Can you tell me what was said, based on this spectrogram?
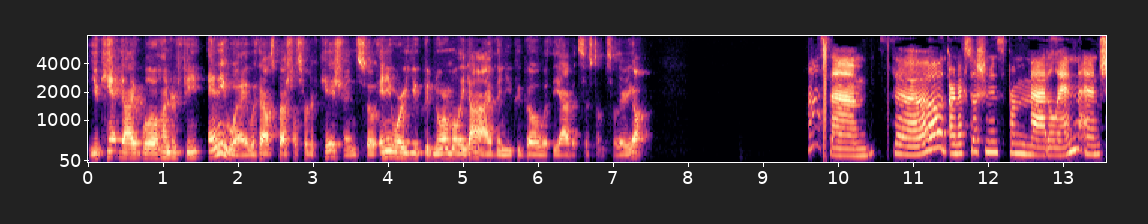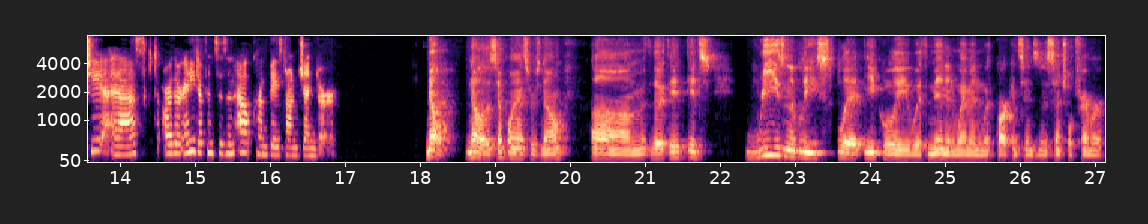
You can't dive below 100 feet anyway without special certification. So anywhere you could normally dive, then you could go with the Abbott system. So there you go. Awesome. So our next question is from Madeline, and she asked, are there any differences in outcome based on gender? No, no, the simple answer is no. Um, the, it, it's reasonably split equally with men and women with Parkinson's and essential tremor.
